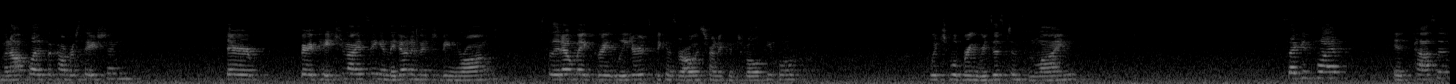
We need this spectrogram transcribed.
monopolize the conversation. They're very patronizing and they don't admit to being wrong. So they don't make great leaders because they're always trying to control people, which will bring resistance in line. Second type is passive.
